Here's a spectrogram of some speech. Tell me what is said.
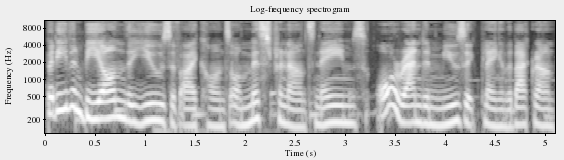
But even beyond the use of icons or mispronounced names or random music playing in the background,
